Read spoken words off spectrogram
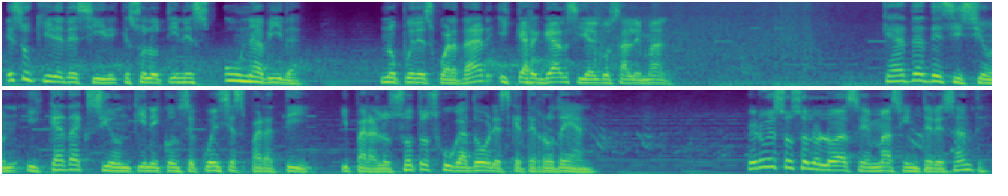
Eso quiere decir que solo tienes una vida. No puedes guardar y cargar si algo sale mal. Cada decisión y cada acción tiene consecuencias para ti y para los otros jugadores que te rodean. Pero eso solo lo hace más interesante.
